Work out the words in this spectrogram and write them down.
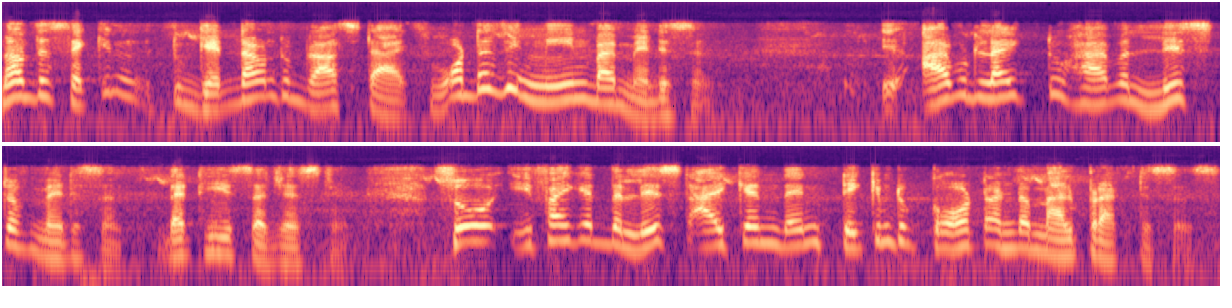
Now, the second, to get down to brass tacks, what does he mean by medicine? I would like to have a list of medicine that he is suggesting. So if I get the list, I can then take him to court under malpractices.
